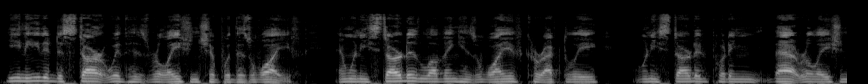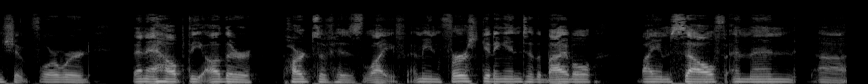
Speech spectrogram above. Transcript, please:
he needed to start with his relationship with his wife. And when he started loving his wife correctly, when he started putting that relationship forward, then it helped the other parts of his life. I mean, first getting into the Bible by himself and then uh,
